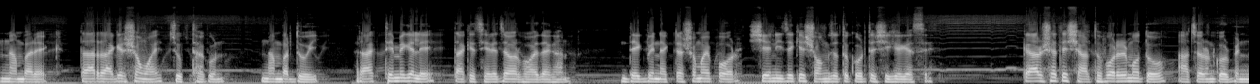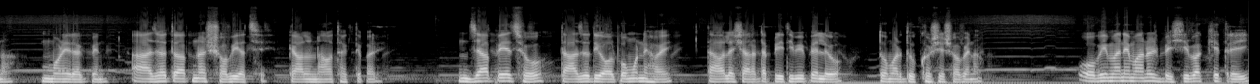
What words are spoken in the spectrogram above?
নাম্বার এক, তার রাগের সময় চুপ থাকুন। নাম্বার দুই, রাগ থেমে গেলে তাকে ছেড়ে যাওয়ার ভয় দেখান। দেখবেন একটা সময় পর সে নিজেকে সংযত করতে শিখে গেছে। কার সাথে স্বার্থপরের মতো আচরণ করবেন না, মনে রাখবেন। আজ হয়তো আপনার সবই আছে, কাল নাও থাকতে পারে। যা পেয়েছ তা যদি অল্প মনে হয়, তাহলে সারাটা পৃথিবী পেলেও তোমার দুঃখ শেষ হবে না। অভিমানে মানুষ বেশিরভাগ ক্ষেত্রেই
